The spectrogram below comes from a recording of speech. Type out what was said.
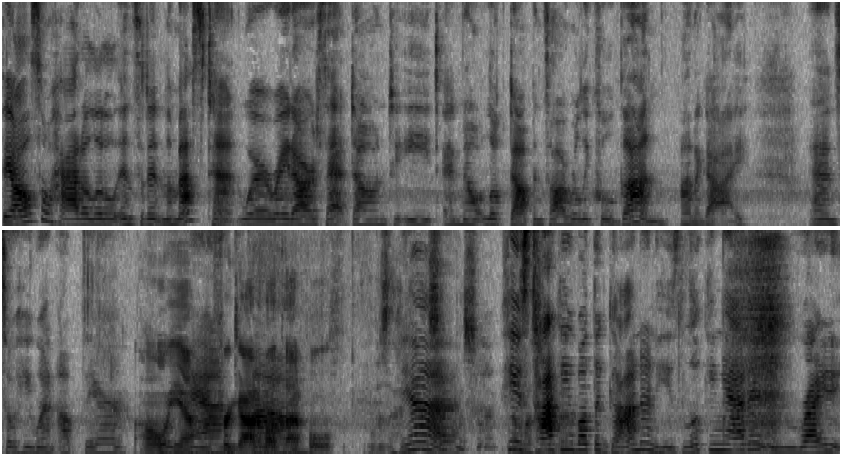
They also had a little incident in the mess tent where Radar sat down to eat and no, looked up and saw a really cool gun on a guy. And so he went up there. Oh yeah, I And, forgot about that um, whole. Was that yeah. this episode? That He's talking about the gun and he's looking at it and writing,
